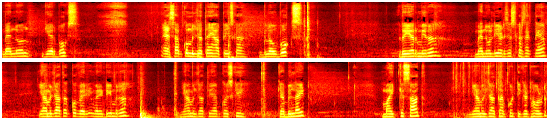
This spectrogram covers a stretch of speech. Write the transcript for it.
manual gear box ऐसा आपको मिल जाता है यहाँ पे इसका glove box rear mirror manually adjust कर सकते हैं आप. यहाँ मिल जाता है आपको वेनिटी मिरर यहाँ मिल जाती है आपको इसकी कैबिन लाइट माइक के साथ। यहाँ मिल जाता है आपको टिकट होल्डर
